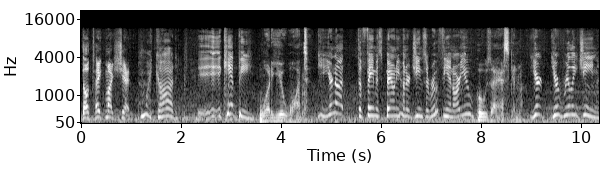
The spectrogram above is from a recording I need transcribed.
They'll take my shit! Oh my god. I- it can't be. What do you want? You're not the famous bounty hunter Gene Zaruthian, are you? Who's asking? You're you're really Gene.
